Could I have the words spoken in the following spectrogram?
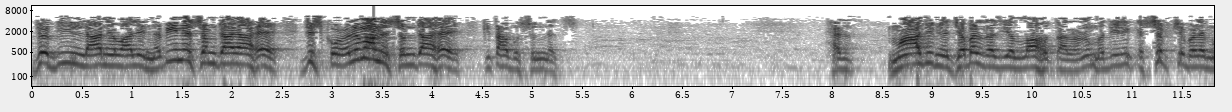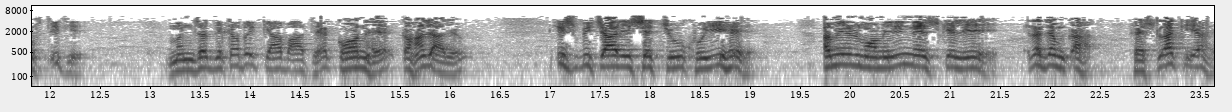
جو دین لانے والے نبی نے سمجھایا ہے، جس کو علماء نے سمجھا ہے، کتاب و سنت۔ حضرت معاذب نے جبل رضی اللہ تعالیٰ نے مدینے کے سب سے بڑے مفتی تھے۔ منظر دیکھا، بھائی کیا بات ہے؟ کون ہے؟ کہاں جا رہے ہو؟ اس بیچاری سے چوک ہوئی ہے۔ امیر المومنین نے اس کے لیے رجم کا فیصلہ کیا ہے۔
